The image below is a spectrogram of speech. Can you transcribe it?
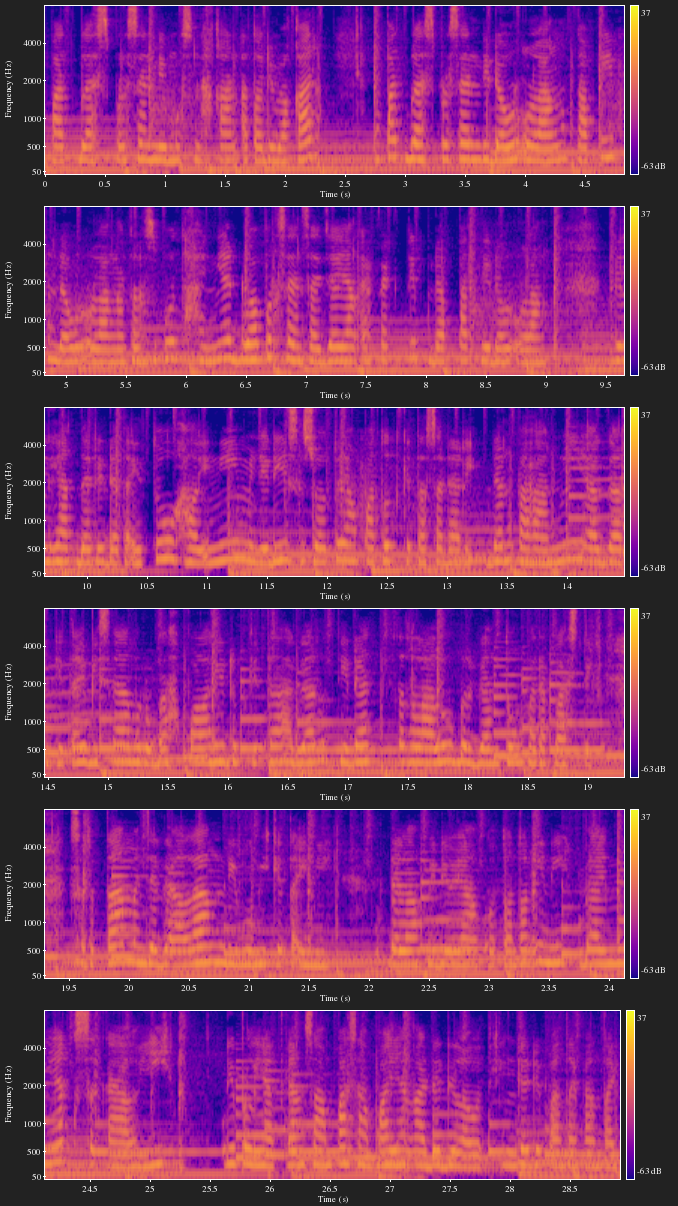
14% dimusnahkan atau dibakar, 14% didaur ulang, tapi pendaur ulangan tersebut hanya 2% saja yang efektif dapat didaur ulang. Dilihat dari data itu, hal ini menjadi sesuatu yang patut kita sadari dan pahami agar kita bisa merubah pola hidup kita agar tidak terlalu bergantung pada plastik, serta menjaga alam di bumi kita ini. Dalam video yang aku tonton ini, banyak sekali diperlihatkan sampah-sampah yang ada di laut hingga di pantai-pantai,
